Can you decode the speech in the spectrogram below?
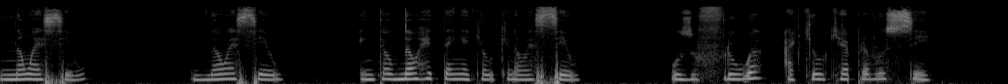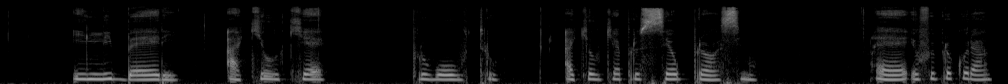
não é seu. Não é seu. Então não retenha aquilo que não é seu. Usufrua aquilo que é para você. e libere aquilo que é para o outro, aquilo que é para o seu próximo. É, eu fui procurar o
